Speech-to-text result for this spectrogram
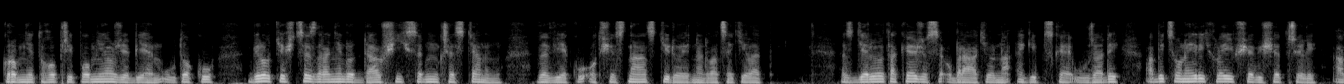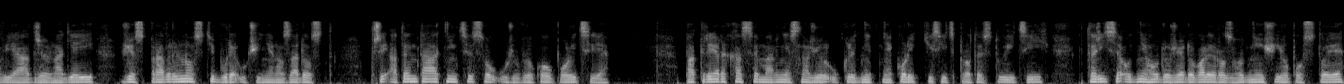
Kromě toho připomněl, že během útoku bylo těžce zraněno dalších sedm křesťanů ve věku od 16 do 21 let. Sdělil také, že se obrátil na egyptské úřady, aby co nejrychleji vše vyšetřili a vyjádřil naději, že spravedlnosti bude učiněno zadost. Tři atentátníci jsou už v rukou policie. Patriarcha se marně snažil uklidnit několik tisíc protestujících, kteří se od něho dožadovali rozhodnějšího postoje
